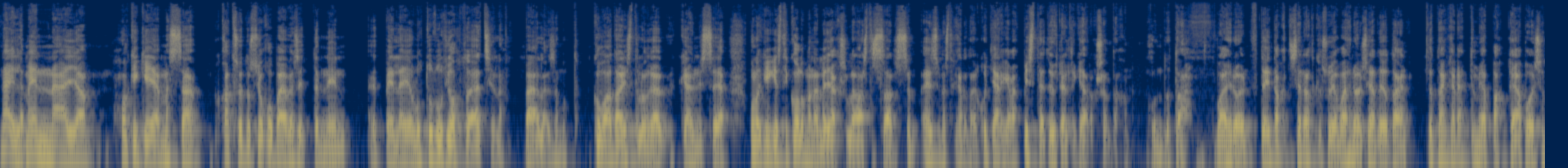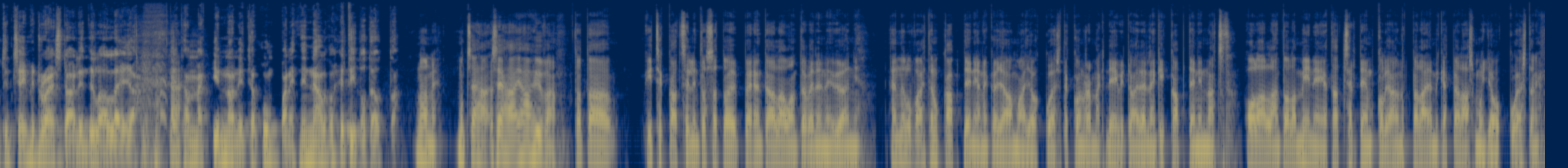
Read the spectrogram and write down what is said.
näillä mennään, ja Hoki GMssä katsoin tuossa joku päivä sitten, niin että meillä ei ollut tutut johtajat siellä päällänsä, mutta kovaa taistelua käy, käynnissä ja mullakin kesti kolmannelle jaksolle asti saada se ensimmäistä kertaa kun järkevät pisteet yhdeltä kierrokselta, kun, kun tota, vaihdoin, tein taktisen ratkaisun ja vaihdoin sieltä jotain, jotain kädettömiä pakkeja pois, otin Jamie Drystylein tilalle ja Nathan McKinnonit ja kumppanit, niin ne alkoi heti toteuttaa. No niin, mutta sehän, sehän on ihan hyvä. Tota, itse katselin tuossa toi perjantai- ja lauantai yö, niin hän ollut vaihtanut kapteenia näköjään omaa joukkueen, sitten Conor McDavid on edelleenkin kapteenin natsat olallaan tuolla menee, ja Tatser Demko oli ainut pelaaja, mikä pelasi mun joukkueesta, niin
